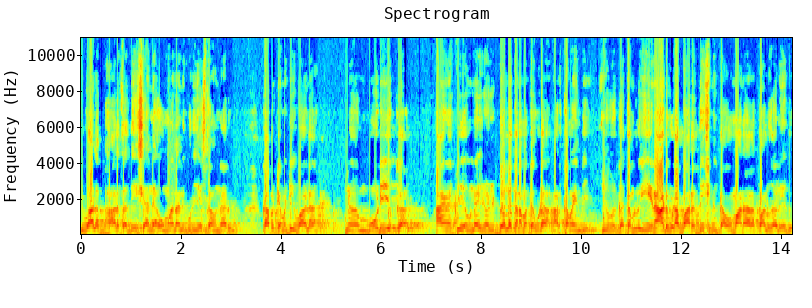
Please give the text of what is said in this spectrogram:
ఇవాళ భారతదేశాన్ని అవమానానికి గురి చేస్తూ ఉన్నారు. కాబట్టి ఏమంటే ఇవాళ మోడీ యొక్క ఆయనకి ఉన్న డొల్లతనం అంతా కూడా అర్థమైంది. గతంలో ఏనాడు కూడా భారతదేశం ఇంత అవమానాల పాలుగా లేదు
